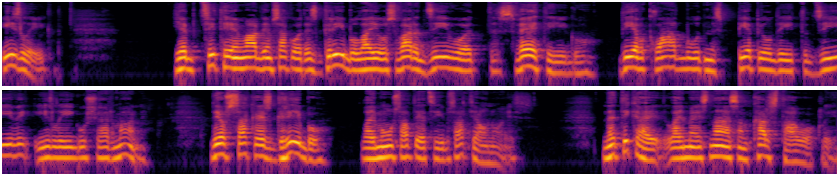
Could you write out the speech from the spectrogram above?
izlīgt. Jeb citiem vārdiem sakot, es gribu, lai jūs varat dzīvot svētīgu, Dieva klātbūtnes piepildītu dzīvi, izlīguši ar mani. Dievs saka, es gribu, lai mūsu attiecības atjaunojas. Ne tikai, lai mēs neesam karstāvoklī,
